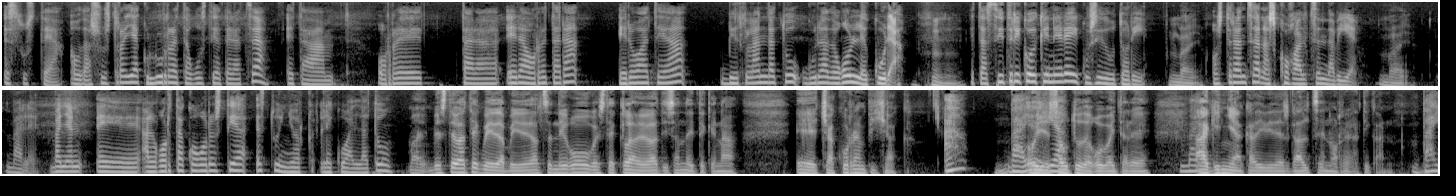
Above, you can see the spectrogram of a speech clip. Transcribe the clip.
ez uztea. Hau da, sustraiak lurra eta guztia ateratzea eta horretara, era horretara eroatea birlandatu gura dugun lekura. Mhm. Eta zitrikoekin ere ikusi dut hori. Bai, Ostrantzan asko galtzen da bie. bai. Vale. Baina e, algortako gorostia ez du inork leku aldatu. Bai, beste batek bida, bidaltzen digu beste klabe bat izan daitekena. E, txakurren pixak. Bai, Hoi ezautu dugu baita ere Bai. aginak adibidez galtzen horregatikan. Bai,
